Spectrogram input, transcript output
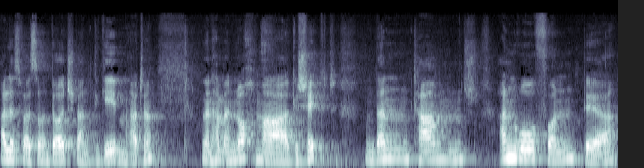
alles, was so in Deutschland gegeben hatte. Und dann haben wir nochmal geschickt und dann kam Anruf von der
